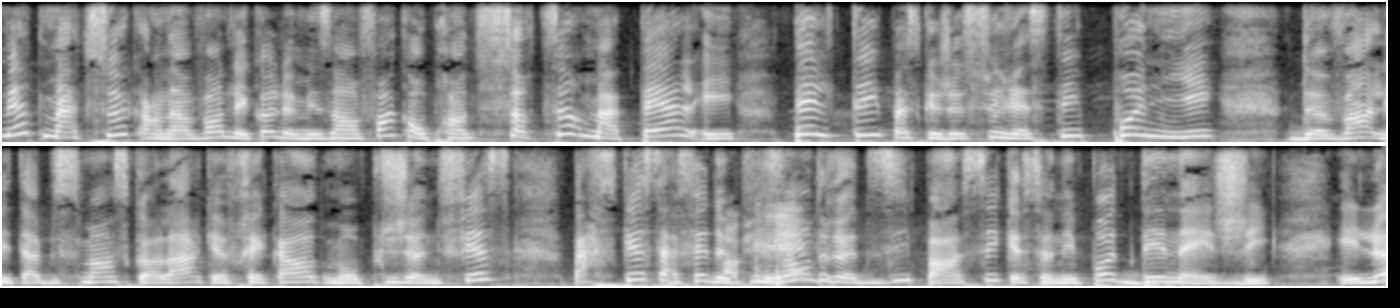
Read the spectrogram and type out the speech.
mettre ma tuque en avant de l'école de mes enfants. Comprends-tu? Sortir ma pelle et pelleter parce que je suis restée devant l'établissement scolaire que fréquente mon plus jeune fils parce que ça fait depuis vendredi passé que ce n'est pas déneigé. Et là,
